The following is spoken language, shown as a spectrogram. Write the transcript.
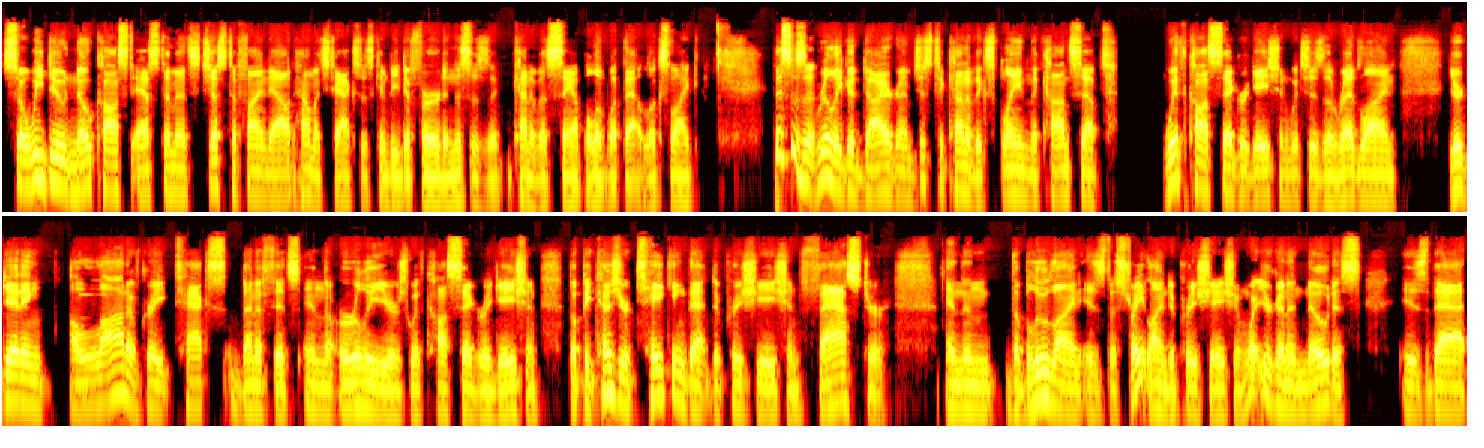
So we do no cost estimates just to find out how much taxes can be deferred. And this is a kind of a sample of what that looks like. This is a really good diagram just to kind of explain the concept with cost segregation, which is the red line. You're getting a lot of great tax benefits in the early years with cost segregation. But because you're taking that depreciation faster, and then the blue line is the straight line depreciation, what you're going to notice is that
